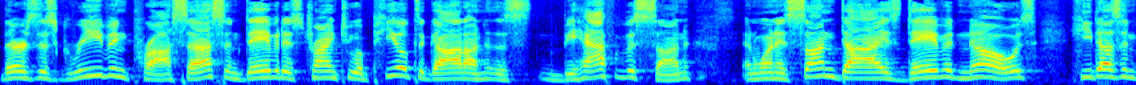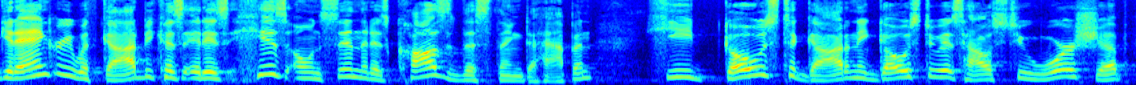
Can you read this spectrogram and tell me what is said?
there's this grieving process, and David is trying to appeal to God on his behalf of his son. And when his son dies, David knows he doesn't get angry with God because it is his own sin that has caused this thing to happen. He goes to God and he goes to his house to worship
